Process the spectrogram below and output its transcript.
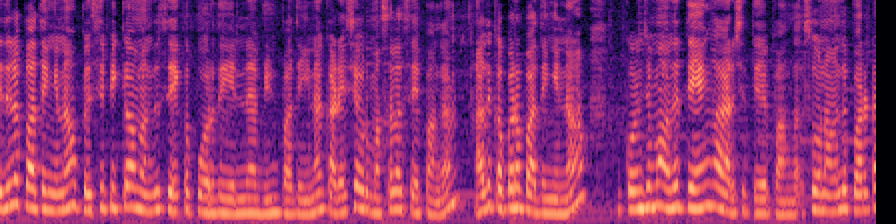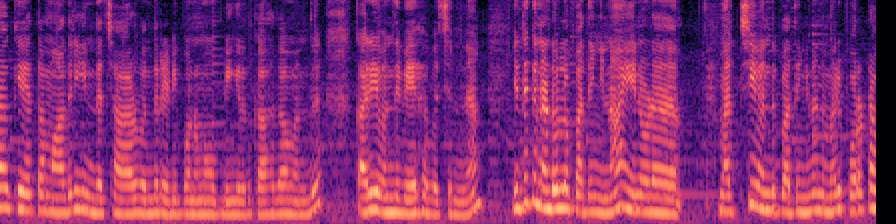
இதில் பார்த்தீங்கன்னா ஸ்பெசிஃபிக்காக வந்து சேர்க்க போகிறது என்ன அப்படின்னு பார்த்தீங்கன்னா கடைசியாக ஒரு மசாலா சேர்ப்பாங்க. அதுக்கப்புறம் பார்த்தீங்கன்னா கொஞ்சமாக வந்து தேங்காய் அரைச்சி தேய்ப்பாங்க. ஸோ நான் வந்து பரோட்டாவுக்கு ஏற்ற மாதிரி இந்த சார் வந்து ரெடி பண்ணணும் அப்படிங்கிறதுக்காக தான் வந்து கறியை வந்து வேக வச்சுருந்தேன். இதுக்கு நடுவில் பார்த்தீங்கன்னா என்னோடய மச்சி வந்து பார்த்தீங்கன்னா இந்த மாதிரி பரோட்டா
